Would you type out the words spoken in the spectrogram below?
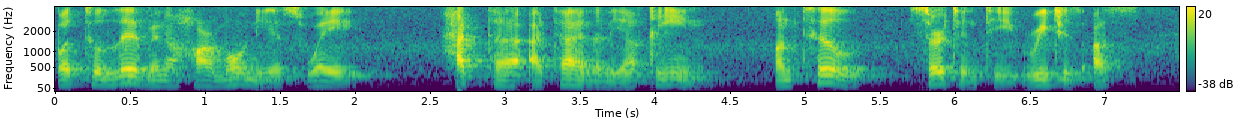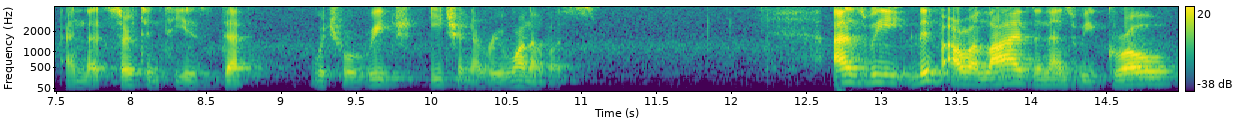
but to live in a harmonious way, atan al until certainty reaches us, and that certainty is death, which will reach each and every one of us. As we live our lives and as we grow,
